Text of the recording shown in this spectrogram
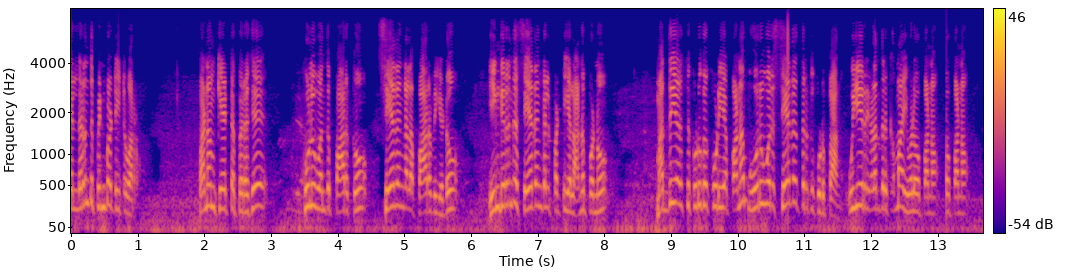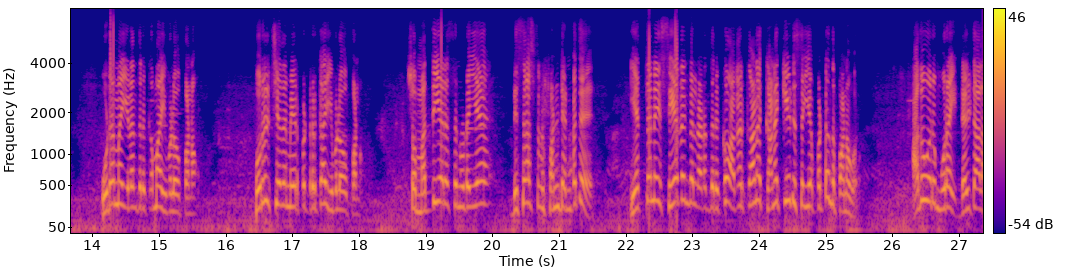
ஏழுல இருந்து பின்பற்றிட்டு வர்றோம். பணம் கேட்ட பிறகு குழு வந்து பார்க்கும். சேதங்களை பார்வையிடும். இங்கிருந்து சேதங்கள் பட்டியல் அனுப்பணும். மத்திய அரசு கொடுக்கக்கூடிய பணம் ஒரு ஒரு சேதத்திற்கு கொடுப்பாங்க. உயிர் இழந்திருக்குமா? இவ்வளவு பணம் பணம். உடைமை இழந்திருக்கமா? இவ்வளவு பணம். பொருள் சேதம் ஏற்பட்டிருக்கா? இவ்வளவு பணம். ஸோ மத்திய அரசினுடைய டிசாஸ்டர் ஃபண்ட் என்பது எத்தனை சேதங்கள் நடந்திருக்கோ அதற்கான கணக்கீடு செய்யப்பட்டு அந்த பணம் வரும். அது ஒரு முறை டெல்டால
